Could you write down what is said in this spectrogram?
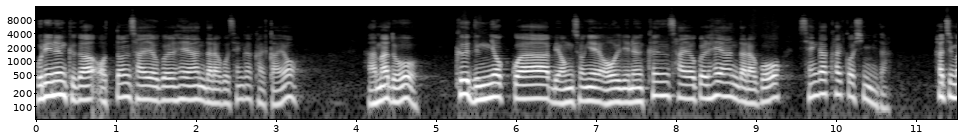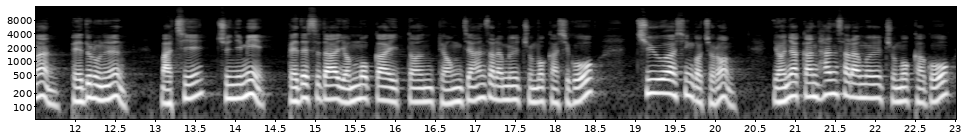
우리는 그가 어떤 사역을 해야 한다라고 생각할까요? 아마도 그 능력과 명성에 어울리는 큰 사역을 해야 한다라고 생각할 것입니다. 하지만 베드로는 마치 주님이 베데스다 연못가에 있던 병자 한 사람을 주목하시고 치유하신 것처럼 연약한 한 사람을 주목하고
